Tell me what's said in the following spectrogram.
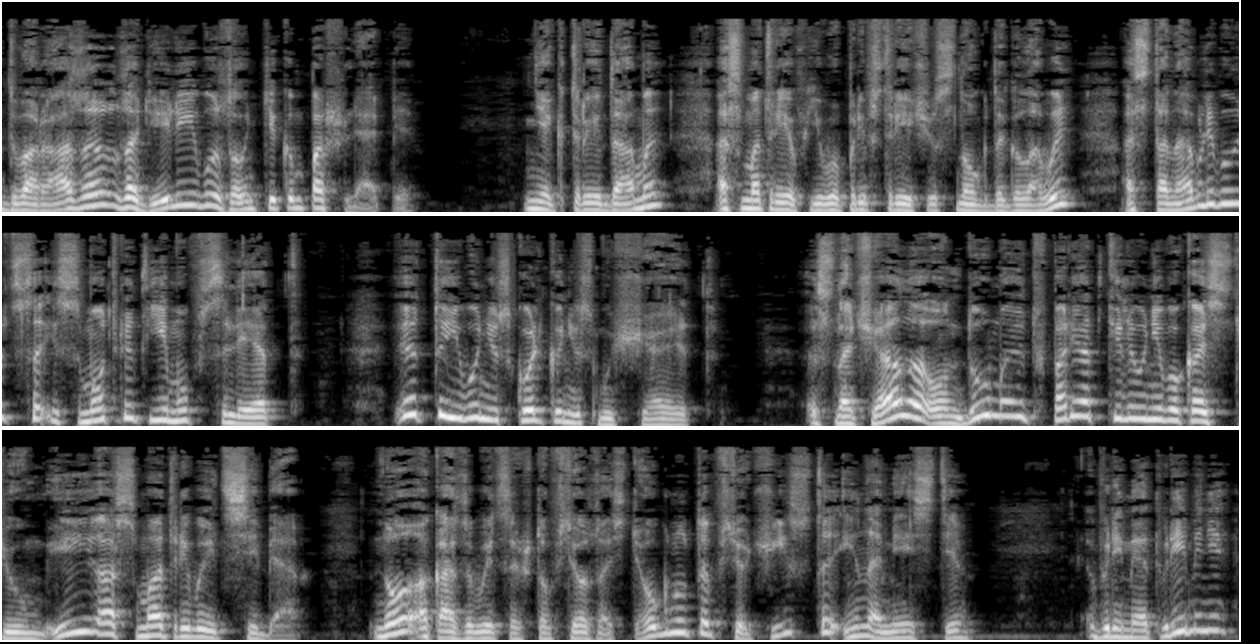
Два раза задели его зонтиком по шляпе. Некоторые дамы, осмотрев его при встрече с ног до головы, останавливаются и смотрят ему вслед. Это его нисколько не смущает. Сначала он думает, в порядке ли у него костюм, и осматривает себя. Но оказывается, что все застегнуто, все чисто и на месте. Время от времени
